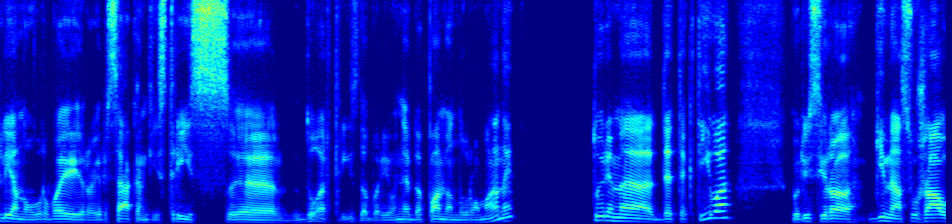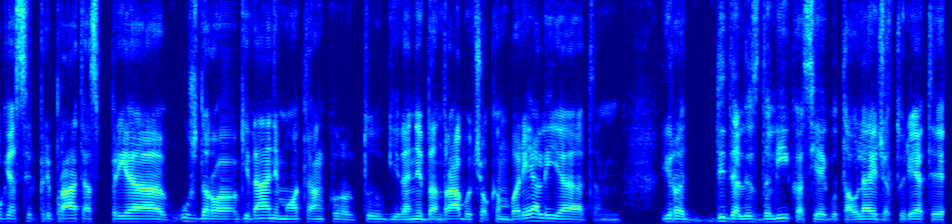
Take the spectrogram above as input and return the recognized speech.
plieno urvai ir, ir sekantys trys, e, du ar trys dabar jau nebepamenu romanai. Turime detektyvą, kuris yra gimęs, užaugęs ir pripratęs prie uždaro gyvenimo, ten, kur tu gyveni bendrabučio kambarėlyje, ten yra didelis dalykas, jeigu tau leidžia turėti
